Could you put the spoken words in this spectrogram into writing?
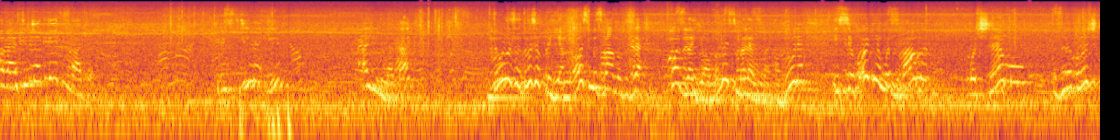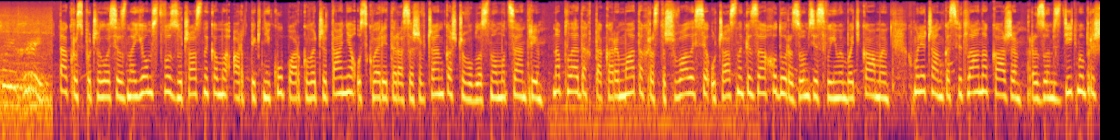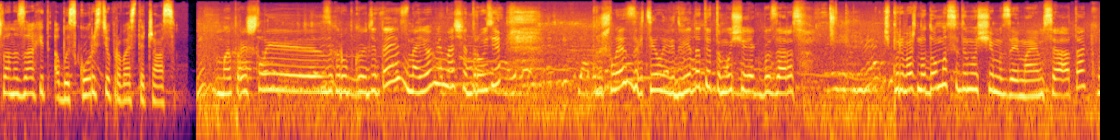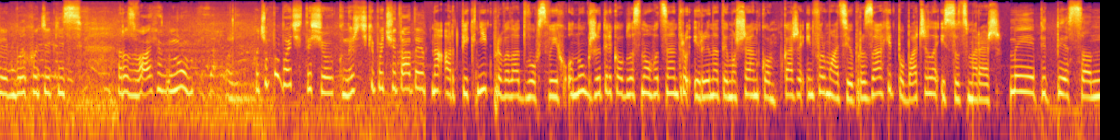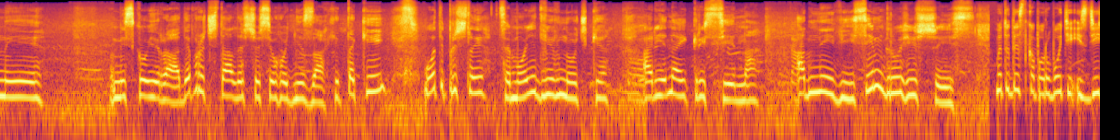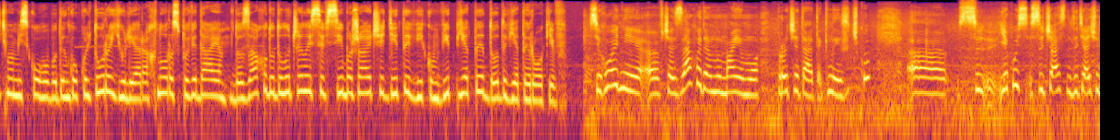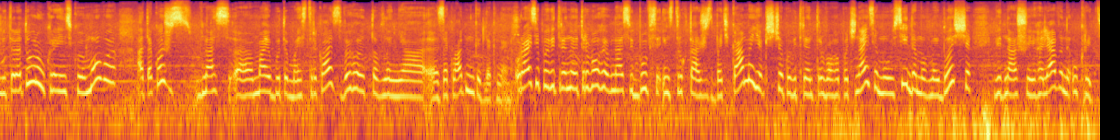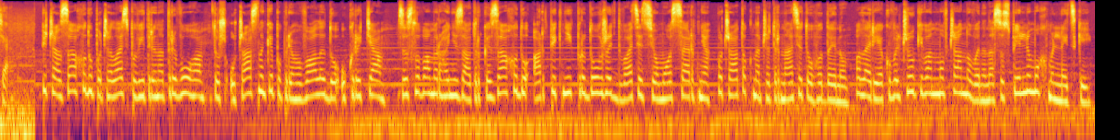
А вас, дівчатка, як звати? Крістіна і Аліна, так? Дуже дуже приємно. Ось ми з вами вже познайомились. Мене звати Юля. І сьогодні ми з вами почнемо з невеличкої гри. Так розпочалося знайомство з учасниками арт-пікніку «Паркове читання» у сквері Тараса Шевченка, що в обласному центрі. На пледах та карематах розташувалися учасники заходу разом зі своїми батьками. Хмельничанка Світлана каже, разом з дітьми прийшла на захід, аби з користю провести час. Ми прийшли з групкою дітей, знайомі наші друзі. Прийшли, захотіли відвідати, тому що якби зараз переважно вдома сидимо, чим ми займаємося, а так, якби хоч якісь розваги. Ну, хочу побачити, що книжечки почитати. На арт-пікнік привела двох своїх онук жителька обласного центру Ірина Тимошенко. Каже, інформацію про захід побачила із соцмереж. Ми підписані міської ради, прочитали, що сьогодні захід такий. От і прийшли. Це мої дві внучки Аріна і Крістіна. Одні вісім, другі шість. Методистка по роботі із дітьми міського будинку культури Юлія Рахно розповідає, до заходу долучилися всі бажаючі діти віком від 5 до 9 років. Сьогодні е, в час заходу ми маємо прочитати книжечку, е, якусь сучасну дитячу літературу українською мовою, а також в нас е, має бути майстер-клас з виготовлення закладинки для книг. У разі повітряної тривоги в нас відбувся інструктаж з батьками. Якщо повітряна тривога починається, ми усі йдемо в найближче від нашої галявини укриття. Під час заходу почалась повітряна тривога, тож учасники попрямували до укриття. За словами організаторки заходу, арт-пікнік продовжать 27 серпня, початок на 14 годину. Валерія Ковальчук, Іван Мовчан. Новини на Суспільному. Хмельницький.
